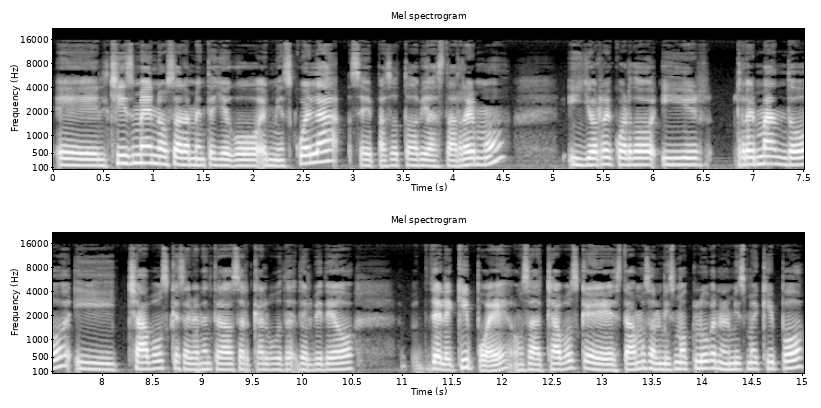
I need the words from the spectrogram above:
Eh, el chisme no solamente llegó en mi escuela, se pasó todavía hasta remo. Y yo recuerdo ir remando y chavos que se habían enterado acerca del video del equipo, ¿eh? O sea, chavos que estábamos en el mismo club, en el mismo equipo,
